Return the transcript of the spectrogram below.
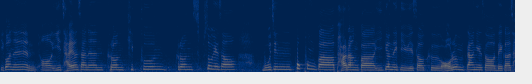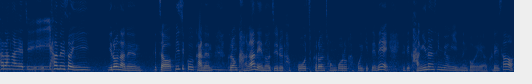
이거는 어, 이 자연산은 그런 깊은 그런 숲속에서 모진 폭풍과 바람과 이겨내기 위해서 그 얼음 땅에서 내가 살아나야지 하면서 이 일어나는 그쵸 삐집고 가는 그런 강한 에너지를 갖고 그런 정보를 갖고 있기 때문에 이렇게 강인한 생명이 있는 거예요. 그래서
